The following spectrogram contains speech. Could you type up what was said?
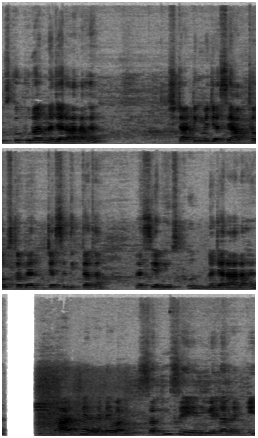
उसको पूरा नज़र आ रहा है स्टार्टिंग में जैसे आँख था उसका जैसे दिखता था वैसे अभी उसको नज़र आ रहा है भारत में रहने वाले सभी से ये निवेदन है कि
